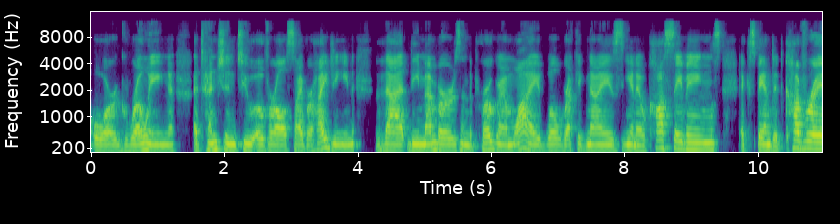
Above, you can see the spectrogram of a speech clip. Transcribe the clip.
or growing attention to overall cyber hygiene, that the members and the program wide will recognize, you know, cost savings, expanded coverage,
